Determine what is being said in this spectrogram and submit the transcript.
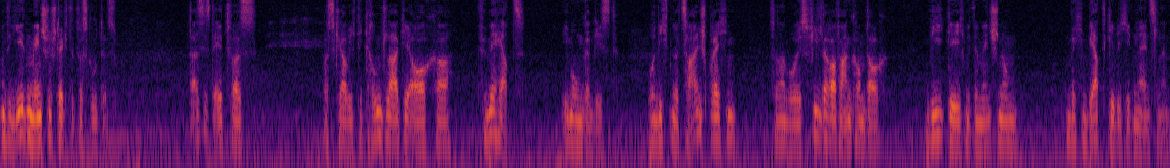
Und in jedem Menschen steckt etwas Gutes. Das ist etwas, was, glaube ich, die Grundlage auch äh, für mehr Herz im Umgang ist. Wo nicht nur Zahlen sprechen, sondern wo es viel darauf ankommt auch, wie gehe ich mit den Menschen um und welchen Wert gebe ich jedem Einzelnen.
